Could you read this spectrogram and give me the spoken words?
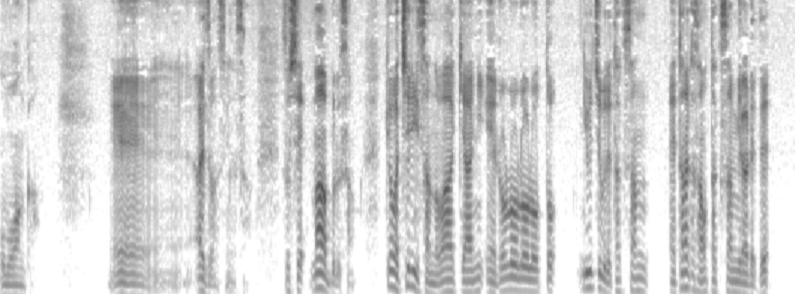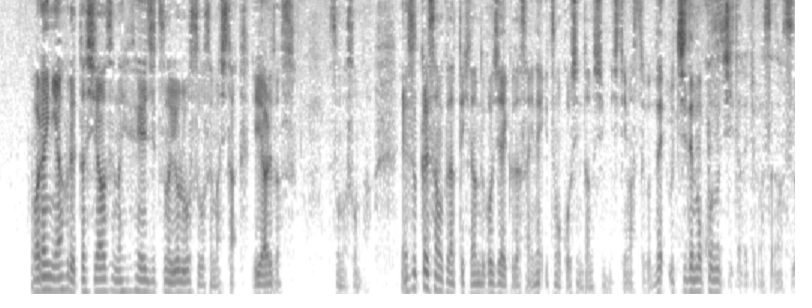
思わんか？えー、ありがとうございます、皆さん。そして、マーブルさん。今日はチェリーさんのワーキャーに、えーロロロロと、YouTube でたくさん、えー田中さんをたくさん見られて、笑いに溢れた幸せな平日の夜を過ごせました。いや、ありがとうございます。そんなそんな。えーすっかり寒くなってきたのでご自愛くださいね。いつも更新楽しみにしています。ということで、うちでの小槌いただいております。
